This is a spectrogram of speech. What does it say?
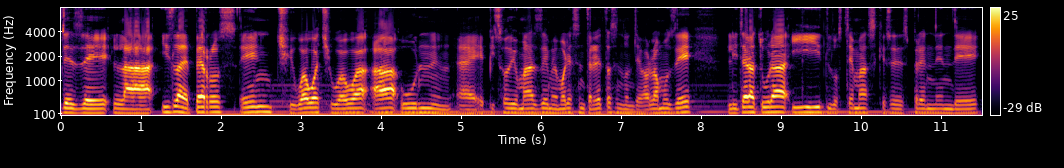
desde la Isla de Perros en Chihuahua, Chihuahua, a un eh, episodio más de Memorias entre Letras en donde hablamos de literatura y los temas que se desprenden de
